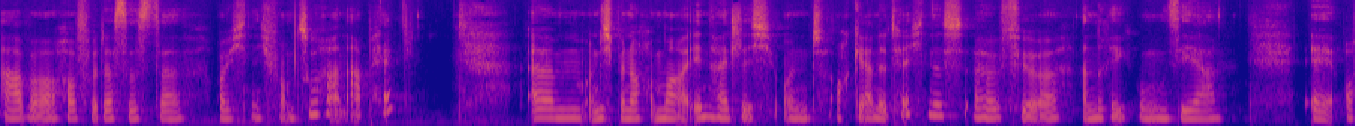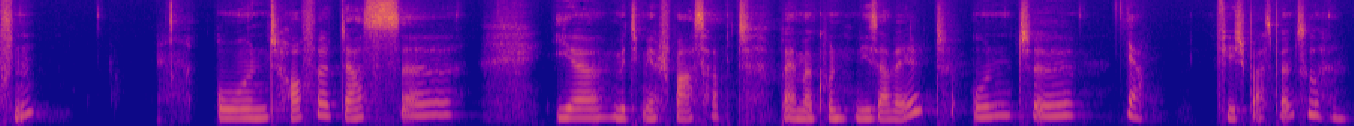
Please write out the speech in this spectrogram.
aber hoffe, dass es da euch nicht vom Zuhören abhält. Ähm, und ich bin auch immer inhaltlich und auch gerne technisch äh, für Anregungen sehr äh, offen und hoffe, dass äh, ihr mit mir Spaß habt beim Erkunden dieser Welt und äh, ja, viel Spaß beim Zuhören.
